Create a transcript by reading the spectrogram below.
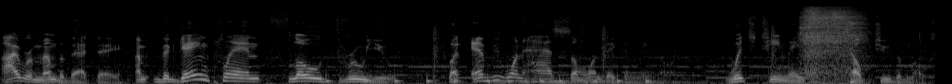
I remember that day. I mean, the game plan flowed through you, but everyone has someone they can lean on. Which teammate helped you the most?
